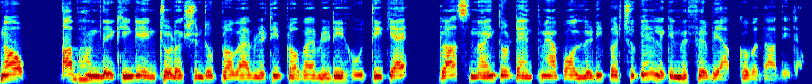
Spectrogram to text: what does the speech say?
नाउ अब हम देखेंगे इंट्रोडक्शन टू प्रोबेबिलिटी प्रोबेबिलिटी होती क्या है? क्लास नाइन्थ और टेंथ में आप ऑलरेडी पढ़ चुके हैं, लेकिन मैं फिर भी आपको बता दे रहा हूँ।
